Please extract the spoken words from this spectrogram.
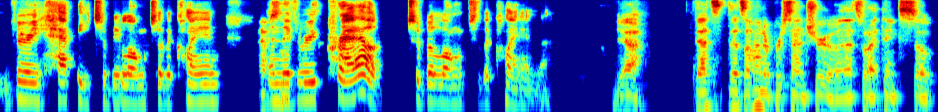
very happy to belong to the clan Absolutely. and they're very proud to belong to the clan. Yeah, that's that's 100% true. And that's what I think so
